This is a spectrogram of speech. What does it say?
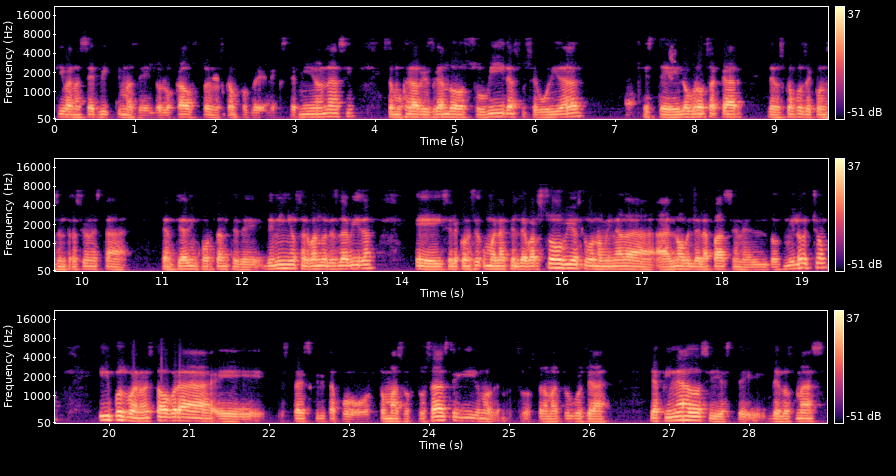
que iban a ser víctimas del holocausto en los campos del exterminio nazi esta mujer arriesgando su vida, su seguridad, este, logró sacar de los campos de concentración esta cantidad importante de, niños, salvándoles la vida, eh, y se le conoció como el Ángel de Varsovia, estuvo nominada al Nobel de la Paz en el 2008, y pues bueno, esta obra eh, está escrita por Tomás Ortuzástegui, uno de nuestros dramaturgos ya, ya afinados y este, de los más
